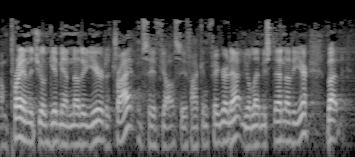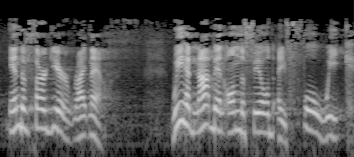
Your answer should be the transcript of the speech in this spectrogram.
am praying that you'll give me another year to try it and see if y'all see if I can figure it out you'll let me stay another year. But end of third year right now. We had not been on the field a full week,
